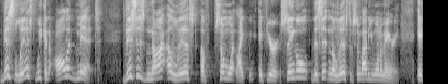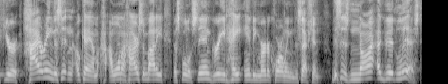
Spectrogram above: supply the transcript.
this list, we can all admit, this is not a list of somewhat like if you're single, this isn't a list of somebody you want to marry. If you're hiring, this isn't, okay, I'm, i want to hire somebody that's full of sin, greed, hate, envy, murder, quarreling, and deception. This is not a good list.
